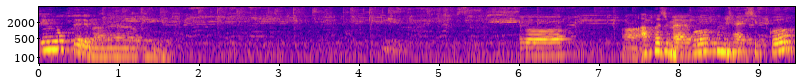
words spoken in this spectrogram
띵곡들이 많아요, 여러분. 그리고 어, 아프지 말고 손 잘 씻고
